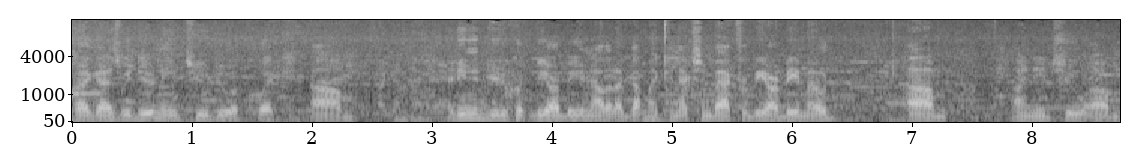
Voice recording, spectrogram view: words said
All right, guys, we do need to do a quick. Um, I do need to do a quick BRB now that I've got my connection back for BRB mode. Um, I need to. Um,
